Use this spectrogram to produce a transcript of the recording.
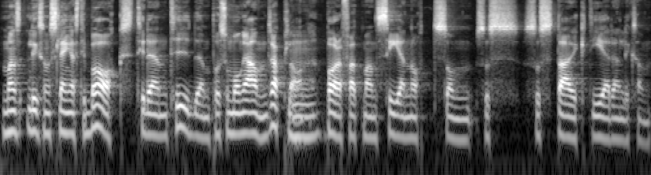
man liksom slängas tillbaks till den tiden på så många andra plan. Mm. Bara för att man ser något som så, så starkt ger en liksom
